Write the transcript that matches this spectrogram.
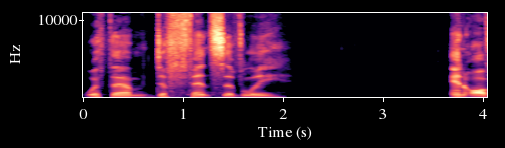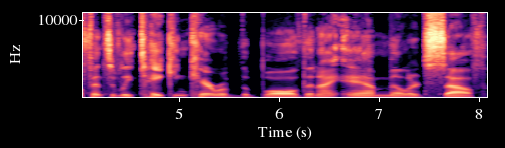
with them defensively and offensively taking care of the ball than I am Millard South,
